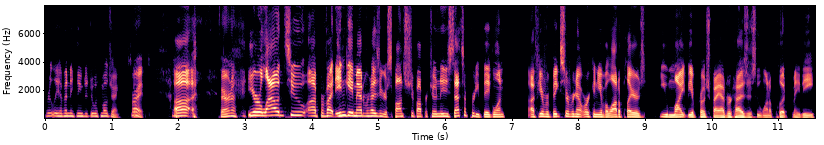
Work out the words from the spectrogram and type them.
really have anything to do with Mojang. So, Right. Uh, Fair enough. you're allowed to uh, provide in-game advertising or sponsorship opportunities. That's a pretty big one. Uh, if you have a big server network and you have a lot of players, you might be approached by advertisers who want to put maybe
